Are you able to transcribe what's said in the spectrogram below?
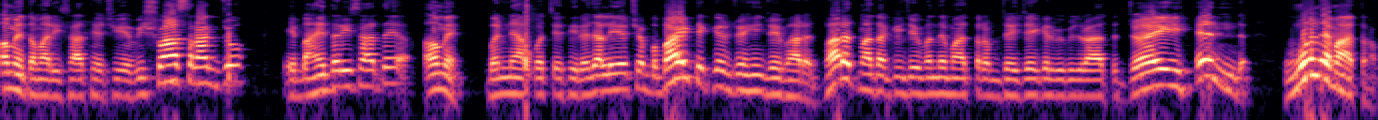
અમે તમારી સાથે છીએ. વિશ્વાસ રાખજો, એ બાંહેધરી સાથે અમે બંને આ વચ્ચેથી રજા લઈએ છીએ. બાય ટેક કેર જય હિન્દ, જય ભારત. ભારત માતા કી જય, વંદે માતરમ, જય જય ગરવી ગુજરાત, જય હિન્દ, વંદે માતરમ.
